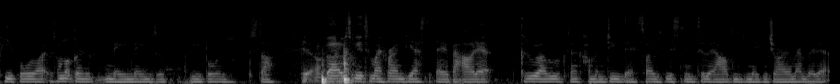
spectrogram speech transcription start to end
people. Like, so I'm not going to name names of people and stuff. Yeah. But I was talking to my friend yesterday about it because we were going to come and do this. So I was listening to the albums, making sure I remembered it.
